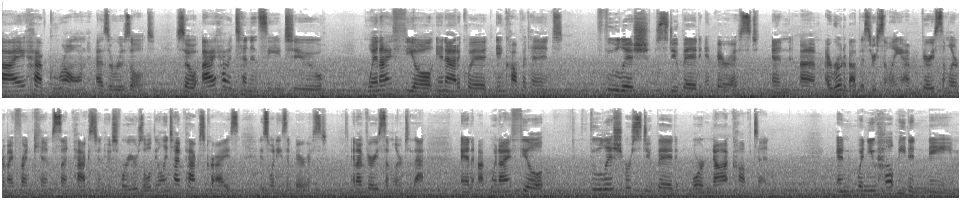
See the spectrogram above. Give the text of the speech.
I have grown as a result. So I have a tendency to, when I feel inadequate, incompetent, foolish, stupid, embarrassed, and um, I wrote about this recently. I'm very similar to my friend Kim's son Paxton, who's four years old. The only time Pax cries is when he's embarrassed, and I'm very similar to that. And uh, when I feel foolish or stupid or not competent, and when you help me to name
